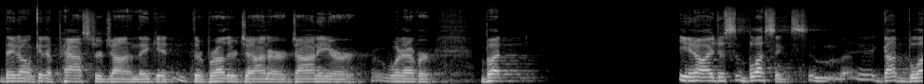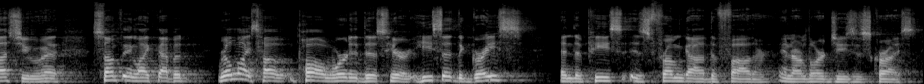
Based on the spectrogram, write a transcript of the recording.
they don't get a Pastor John, they get their brother John or Johnny or whatever. But you know, I just blessings. God bless you, uh, something like that. But realize how Paul worded this here. He said, The grace and the peace is from God the Father and our Lord Jesus Christ.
